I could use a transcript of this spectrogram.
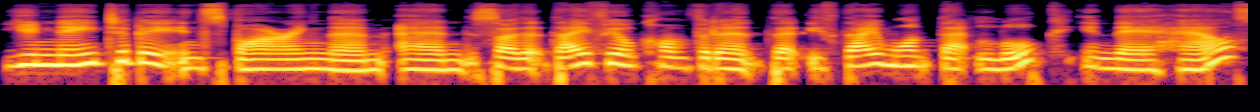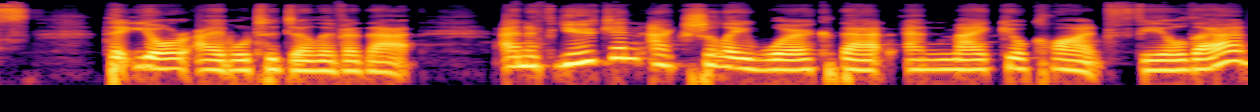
You need to be inspiring them and so that they feel confident that if they want that look in their house, that you're able to deliver that. And if you can actually work that and make your client feel that,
